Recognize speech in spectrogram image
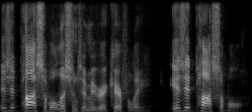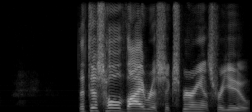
Is it possible, listen to me very carefully, is it possible that this whole virus experience for you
